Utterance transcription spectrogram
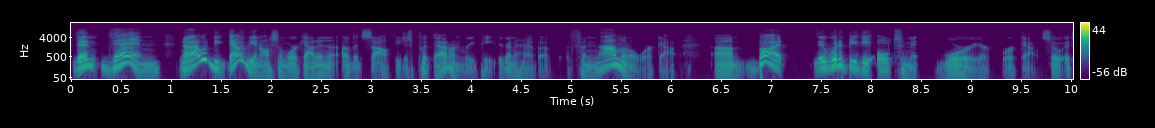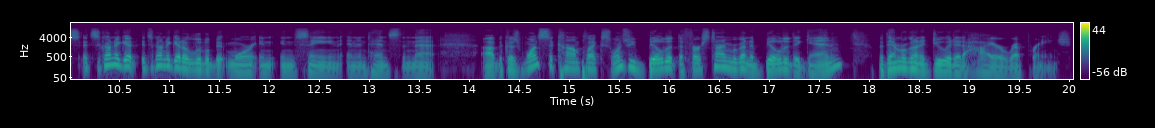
then then now that would be that would be an awesome workout in of itself. You just put that on repeat. You're going to have a phenomenal workout. Um, but it wouldn't be the ultimate warrior workout. So it's it's going to get it's going to get a little bit more in, insane and intense than that, uh, because once the complex once we build it the first time, we're going to build it again, but then we're going to do it at a higher rep range.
